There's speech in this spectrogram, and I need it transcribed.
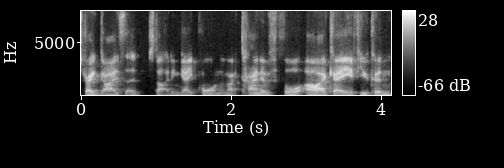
straight guys that had started in gay porn. And I kind of thought, oh, okay, if you can,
